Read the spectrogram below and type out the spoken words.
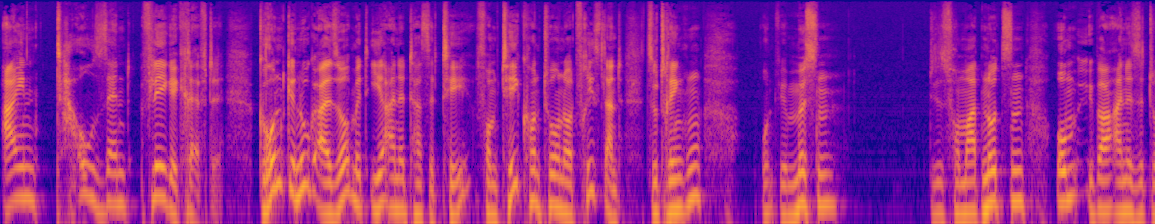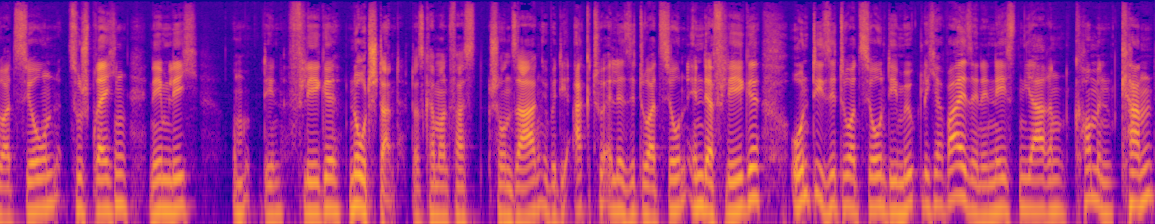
1000 Pflegekräfte. Grund genug also, mit ihr eine Tasse Tee vom Teekontor Nordfriesland zu trinken. Und wir müssen dieses Format nutzen, um über eine Situation zu sprechen, nämlich um den Pflegenotstand. Das kann man fast schon sagen, über die aktuelle Situation in der Pflege und die Situation, die möglicherweise in den nächsten Jahren kommen kann,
